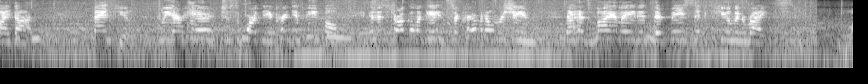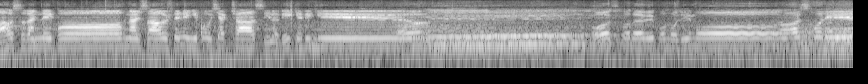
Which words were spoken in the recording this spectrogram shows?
Maidan. Thank you. We are here to support the Ukrainian people in the struggle against a criminal regime that has violated their basic human rights. Благословенний Бог наш завжди, нині повсякчас і на віки віків. Господеві помолімо. Господи,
